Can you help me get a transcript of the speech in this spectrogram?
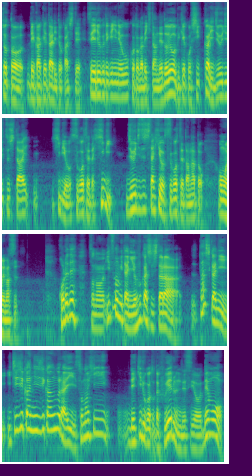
ちょっと出かけたりとかして、精力的にね、動くことができたんで、土曜日結構しっかり充実した日々を過ごせた、日々、充実した日を過ごせたなと思います。これね、その、いつもみたいに夜更かししたら、確かに1時間2時間ぐらいその日できることって増えるんですよ。でも、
